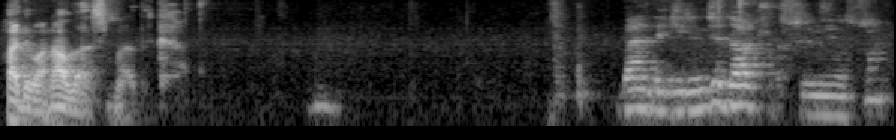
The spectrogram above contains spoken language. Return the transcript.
Hadi bana Allah'a ısmarladık. Ben de girince daha çok sürünüyorsun.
